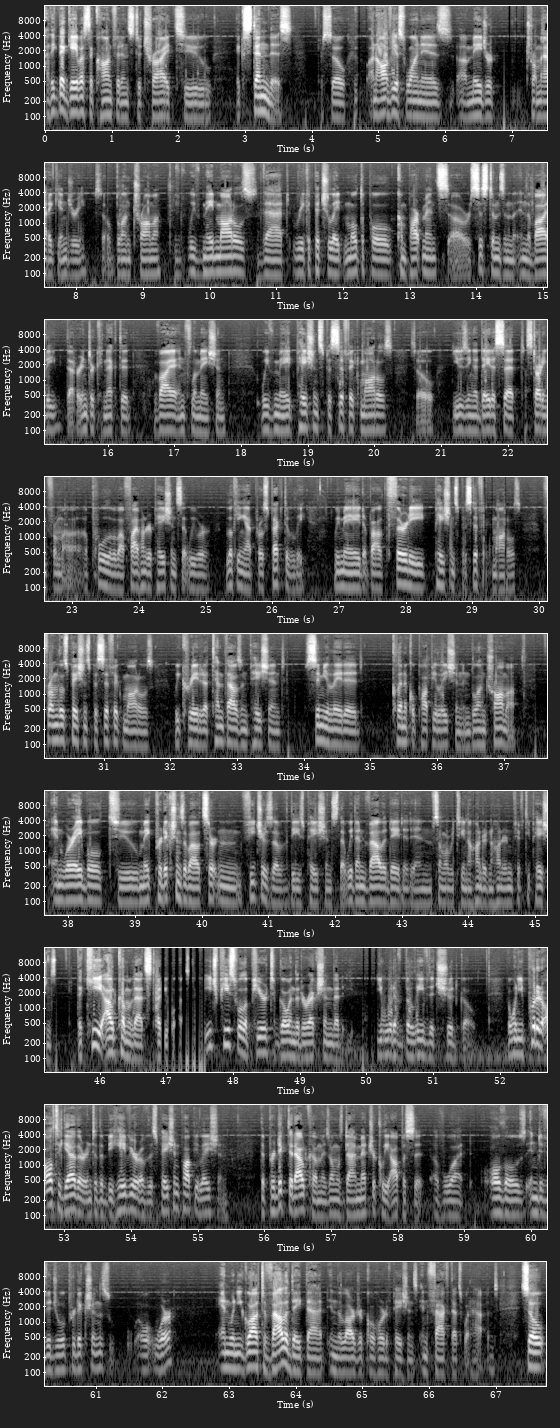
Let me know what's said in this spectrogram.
I think that gave us the confidence to try to extend this. So, an obvious one is a major traumatic injury, so blunt trauma. We've made models that recapitulate multiple compartments or systems in the, in the body that are interconnected via inflammation. We've made patient specific models, so using a data set starting from a, a pool of about 500 patients that we were looking at prospectively. We made about 30 patient specific models. From those patient specific models, we created a 10,000 patient simulated clinical population in blunt trauma. And we're able to make predictions about certain features of these patients that we then validated in somewhere between 100 and 150 patients. The key outcome of that study was each piece will appear to go in the direction that you would have believed it should go. But when you put it all together into the behavior of this patient population, the predicted outcome is almost diametrically opposite of what all those individual predictions w- were. And when you go out to validate that in the larger cohort of patients, in fact, that's what happens. So,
